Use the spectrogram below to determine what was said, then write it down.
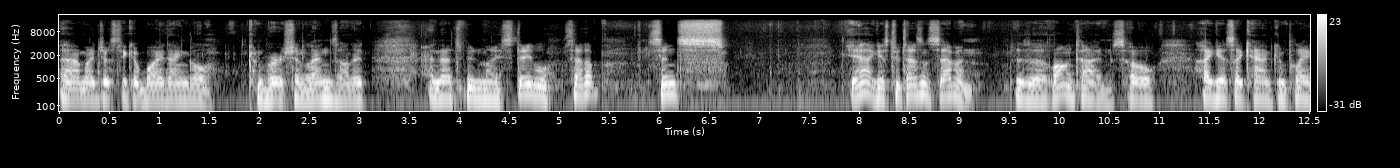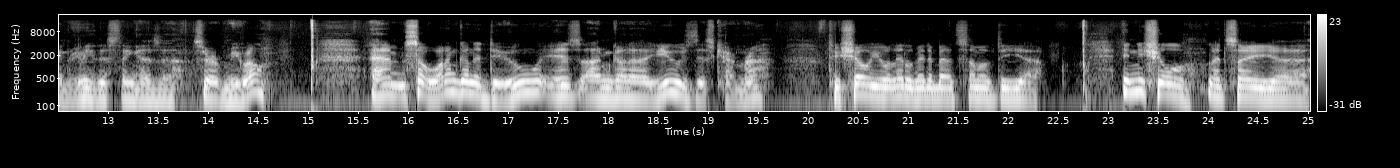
um, I just take a wide angle conversion lens on it. And that's been my stable setup since yeah I guess 2007 which is a long time so I guess I can't complain really. This thing has uh, served me well. Um, so what I'm gonna do is I'm gonna use this camera to show you a little bit about some of the uh, initial, let's say, uh,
